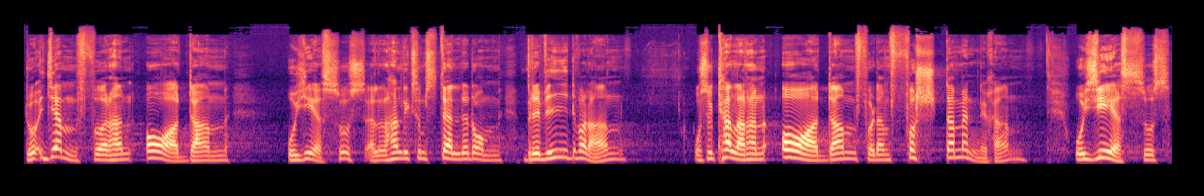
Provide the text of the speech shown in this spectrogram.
Då jämför han Adam och Jesus, eller han liksom ställer dem bredvid varann. Och så kallar han Adam för den första människan och Jesus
